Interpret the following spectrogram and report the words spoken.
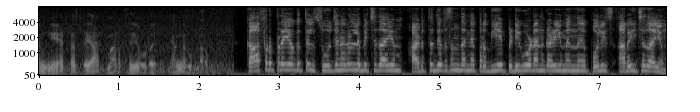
അങ്ങേയറ്റത്തെ ആത്മാർത്ഥതയോടെ ഞങ്ങളുണ്ടാവും കാഫർ പ്രയോഗത്തിൽ സൂചനകൾ ലഭിച്ചതായും അടുത്ത ദിവസം തന്നെ പ്രതിയെ പിടികൂടാൻ കഴിയുമെന്ന് പോലീസ് അറിയിച്ചതായും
